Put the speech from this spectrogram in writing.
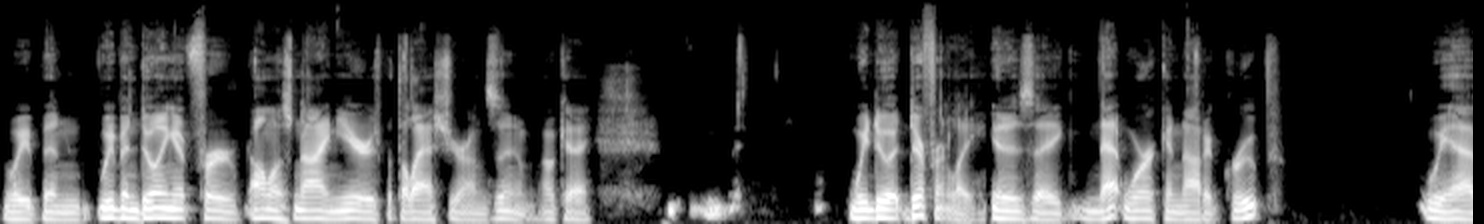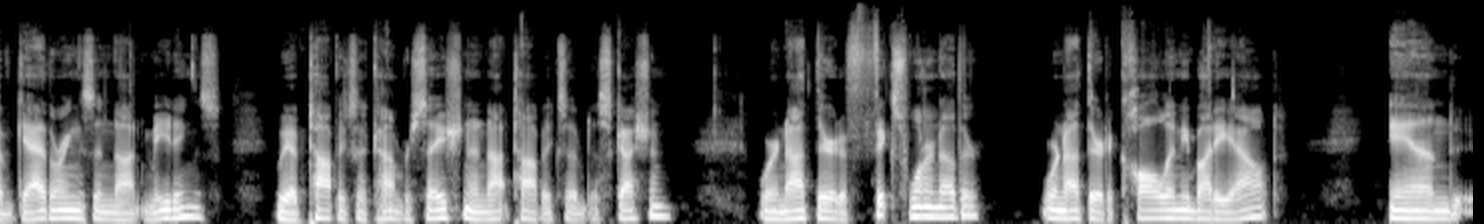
We've been, we've been doing it for almost nine years, but the last year on Zoom. Okay. We do it differently. It is a network and not a group. We have gatherings and not meetings. We have topics of conversation and not topics of discussion. We're not there to fix one another. We're not there to call anybody out. And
